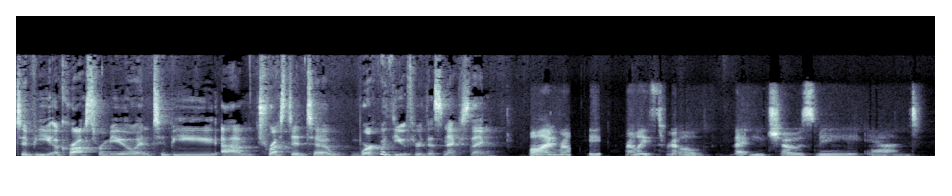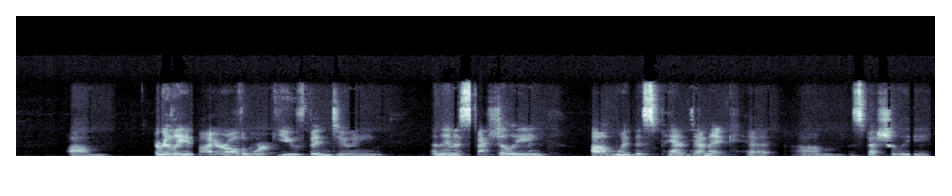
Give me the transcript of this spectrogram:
to be across from you and to be um, trusted to work with you through this next thing. Well, I'm really really thrilled that you chose me, and um, I really admire all the work you've been doing, and then especially um, when this pandemic hit, um, especially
